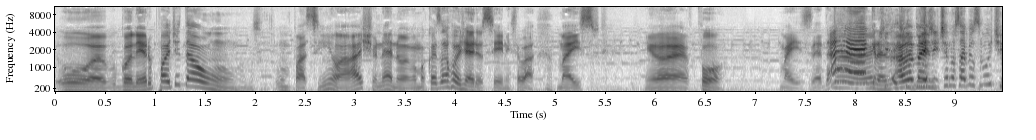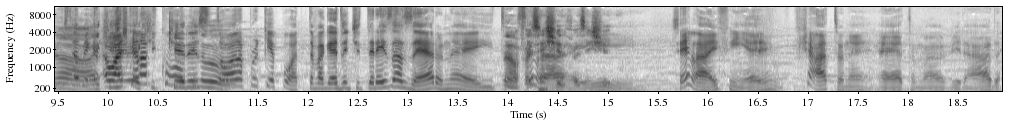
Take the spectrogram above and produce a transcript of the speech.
O, goleiro pode dar um, um passinho, eu acho, né? Não é uma coisa Rogério Ceni, sei lá. Mas, é, pô. Mas é da Não, é regra. que- é que Ah, mas a gente não sabe os motivos Não, também. é que- eu acho que ela ficou querendo- pistola porque, pô, tava ganhando de 3 a 0 né? E, Não, faz lá, sentido, faz e- sentido. Sei lá, enfim, é chato, né? É, tomar virada.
